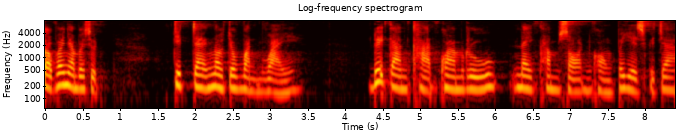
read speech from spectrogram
ต่อพระญญาณบริสุทธิ์ จิตใจของเราจะหวั่นไหว ด้วยการขาดความรู้ในคำสอนของพระเยซูคริสต์เจ้า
